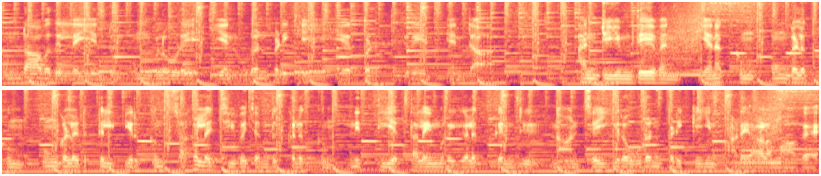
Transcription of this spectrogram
உண்டாவதில்லை என்றும் உங்களோடு என் உடன்படிக்கையை ஏற்படுத்துகிறேன் என்றார். அன்றியும் தேவன் எனக்கும் உங்களுக்கும் உங்களிடத்தில் இருக்கும் சகல ஜீவ ஜந்துக்களுக்கும் நித்திய தலைமுறைகளுக்கென்று நான் செய்கிற உடன்படிக்கையின் அடையாளமாக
